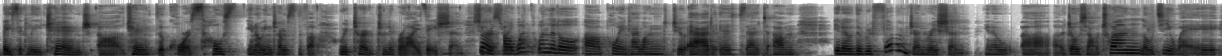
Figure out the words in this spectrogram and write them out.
basically change uh, change the course, host you know in terms of a return to liberalization. Sure. Right uh, one one little uh, point I want to add is that um, you know the reform generation you know, uh, Zhou Xiaochuan, Lou Jiwei,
